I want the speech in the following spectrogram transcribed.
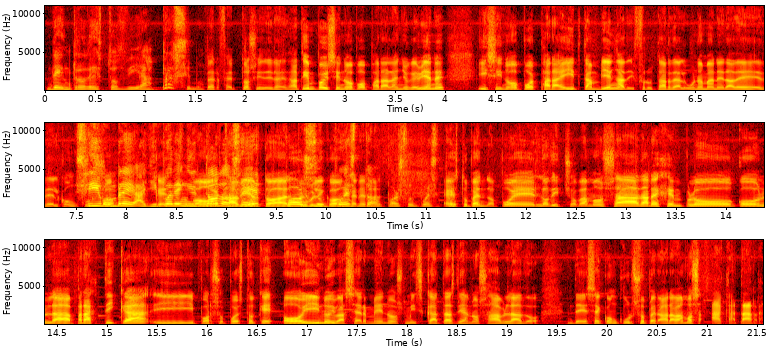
dentro de estos días próximos. Perfecto, si les da tiempo y si no, pues para el año que viene y si no, pues para ir también a disfrutar de alguna manera de- del concurso. Sí, hombre, allí que pueden ir todos, está ¿eh? abierto al Por público en general. por supuesto. Estupendo. Pues lo dicho, vamos a dar ejemplo con la práctica y por supuesto que hoy no iba a ser menos mis catas, ya nos ha hablado de ese concurso, pero ahora vamos a catar.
